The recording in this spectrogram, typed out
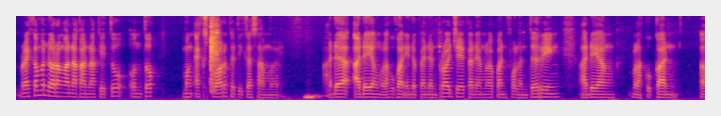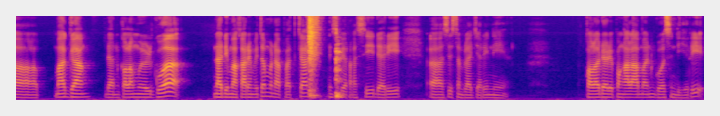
mereka mendorong anak-anak itu untuk mengeksplor ketika summer. Ada ada yang melakukan independent project ada yang melakukan volunteering ada yang melakukan uh, magang. Dan kalau menurut gue Nadiem Makarim itu mendapatkan inspirasi dari uh, sistem belajar ini. Kalau dari pengalaman gue sendiri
